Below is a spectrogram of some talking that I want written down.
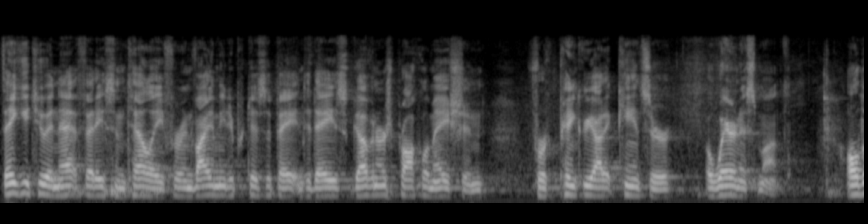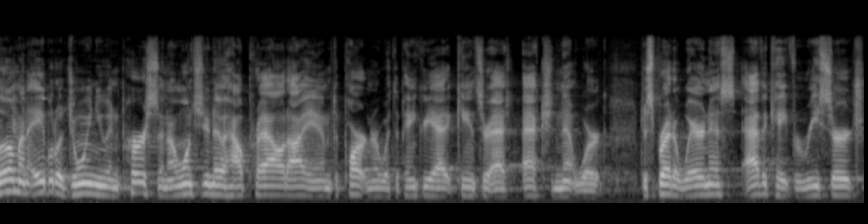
Thank you to Annette Fetty Santelli for inviting me to participate in today's Governor's Proclamation for Pancreatic Cancer Awareness Month. Although I'm unable to join you in person, I want you to know how proud I am to partner with the Pancreatic Cancer Action Network to spread awareness, advocate for research,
